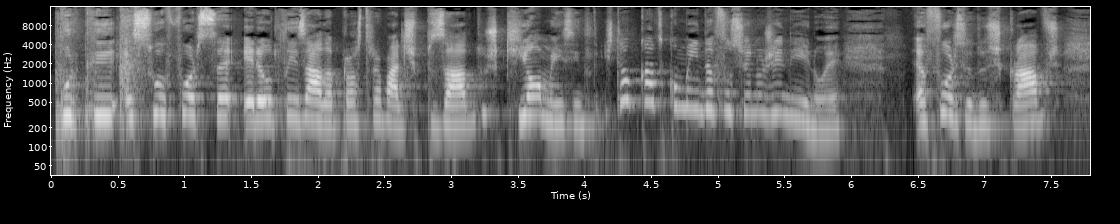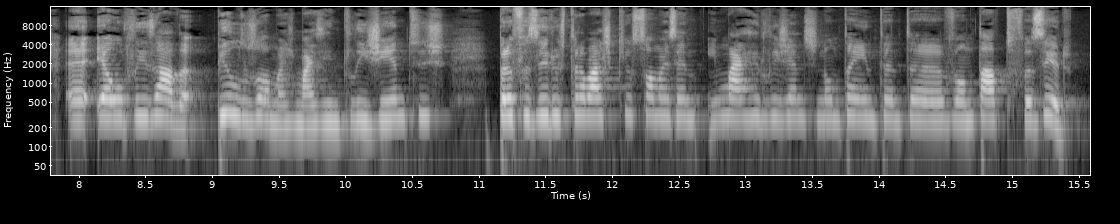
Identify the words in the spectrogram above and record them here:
porque a sua força era utilizada para os trabalhos pesados que homens. Isto é um bocado como ainda funciona hoje em dia, não é? A força dos escravos uh, é utilizada pelos homens mais inteligentes para fazer os trabalhos que os homens mais inteligentes não têm tanta vontade de fazer.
